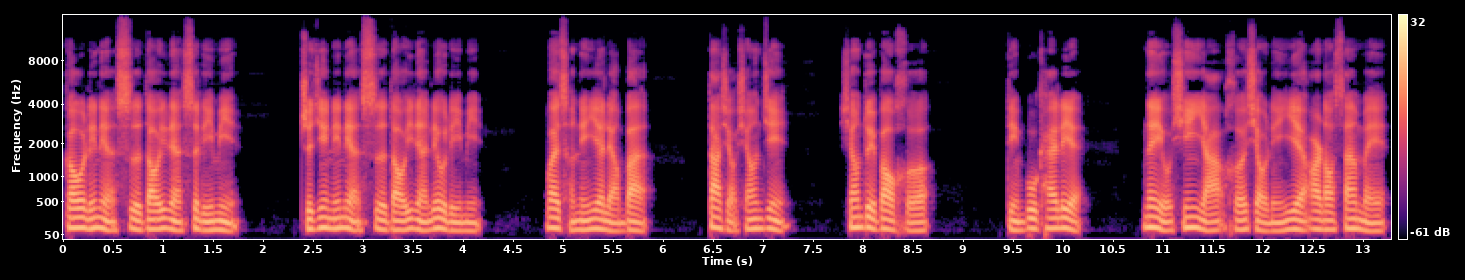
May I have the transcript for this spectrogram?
高0.4到1.4厘米，直径0.4到1.6厘米，外层鳞叶两瓣，大小相近，相对抱合，顶部开裂，内有新芽和小鳞叶二到三枚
